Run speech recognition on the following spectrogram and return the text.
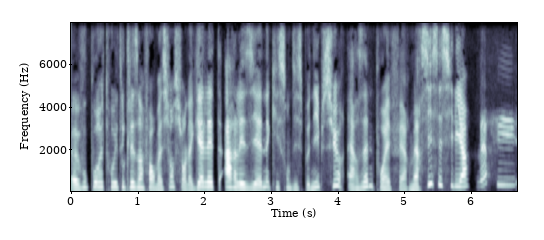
euh, vous pourrez trouver toutes les informations sur la galette arlésienne qui sont disponibles sur erzen.fr. Merci Cécilia. Merci.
